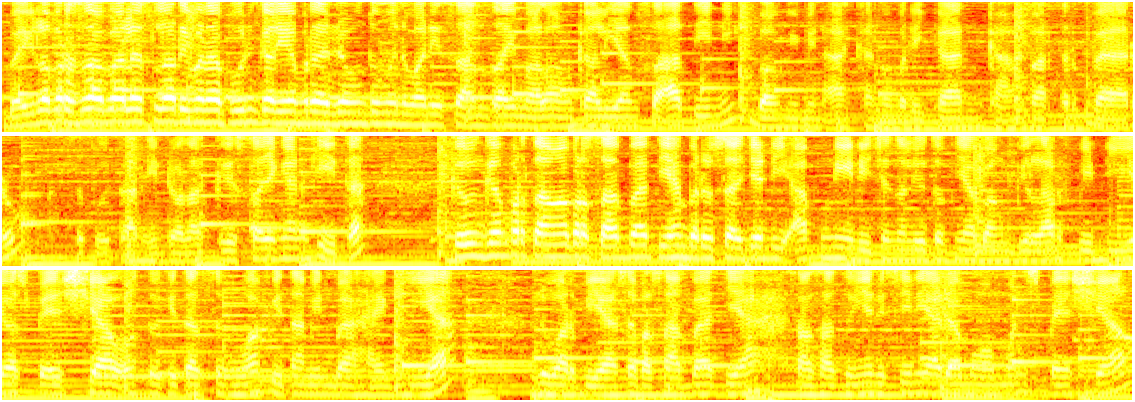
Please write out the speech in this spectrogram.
Baiklah persahabat Leslar di mana pun kalian berada untuk menemani santai malam kalian saat ini Bang Mimin akan memberikan kabar terbaru seputar idola kesayangan kita. Keunggahan pertama persahabat yang baru saja di nih di channel youtube-nya Bang Bilar video spesial untuk kita semua vitamin bahagia. Luar biasa persahabat ya Salah satunya di sini ada momen spesial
